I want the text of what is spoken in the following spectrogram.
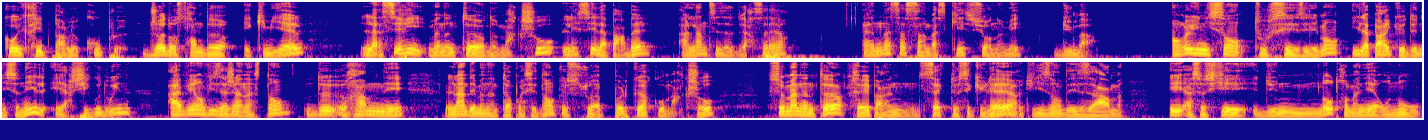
Coécrite par le couple John Ostrander et Kim Yell, la série Manhunter de Mark Shaw laissait la part belle à l'un de ses adversaires, un assassin masqué surnommé Dumas. En réunissant tous ces éléments, il apparaît que Denis O'Neill et Archie Goodwin avaient envisagé un instant de ramener l'un des Manhunters précédents, que ce soit Paul Kirk ou Mark Shaw. Ce Manhunter, créé par une secte séculaire, utilisant des armes et associé d'une autre manière au nom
